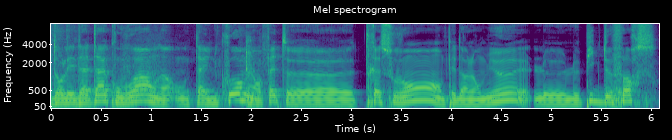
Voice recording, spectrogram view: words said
dans les datas qu'on voit, on a, on, t'as une courbe, mais en fait, euh, très souvent, en pédalant mieux, le, le pic de force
